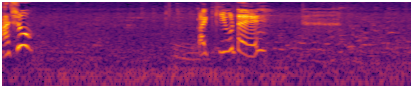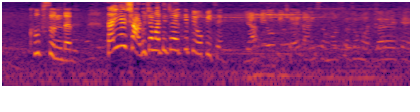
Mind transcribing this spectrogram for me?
आशू! काय क्यूट आहे. खूप सुंदर. ताई हे शाडूच्या मातीचे आहेत की पीओपीचे या पीओपीचे आहेत आणि समोरचा जो मधला रॅक आहे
